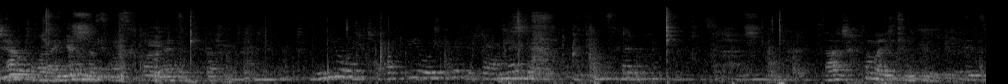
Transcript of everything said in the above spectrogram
Чам дугаар ангиас сонсгоо байна. Миний үйл чагаа би өөрийнхөө төлөө амьд За чахлан баяр цэгээр. Тэгээд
